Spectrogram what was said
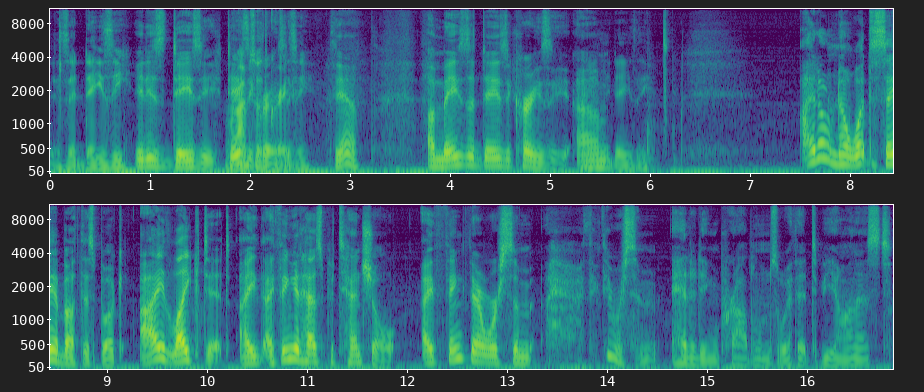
Is it Daisy? It is Daisy. Daisy crazy. crazy. Yeah. Amazing Daisy Crazy. Um, Daisy. I don't know what to say about this book. I liked it. I, I think it has potential. I think there were some I think there were some editing problems with it to be honest.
